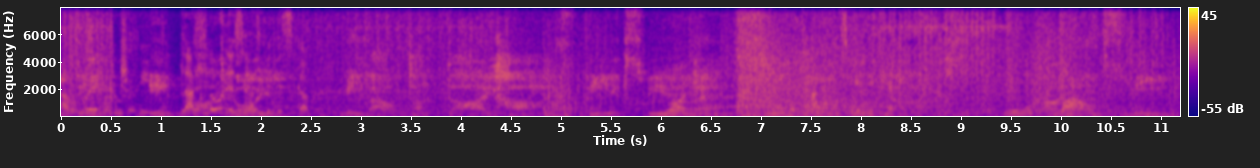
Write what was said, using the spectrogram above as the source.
Upgrade complete. Black Lotus has been discovered. Without a die hard, the experience Warning. A sneak attack has been detected. Unit lost.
